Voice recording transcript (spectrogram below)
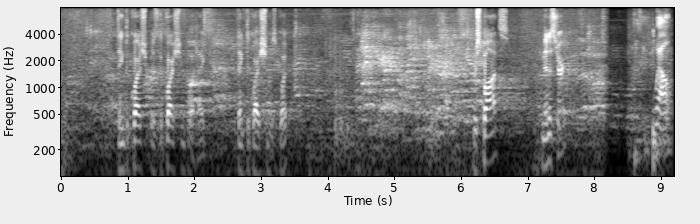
I think the question was the question put. I think the question was put. Response, Minister. Well,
